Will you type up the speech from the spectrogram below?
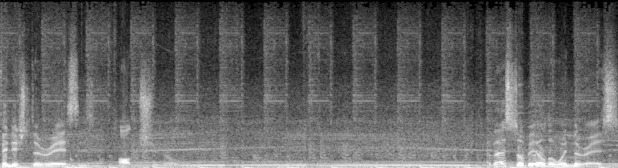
Finish the race is optional. I better still be able to win the race.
